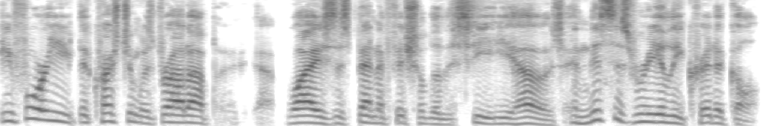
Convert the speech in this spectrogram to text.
Before the question was brought up, uh, why is this beneficial to the CEOs? And this is really critical.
